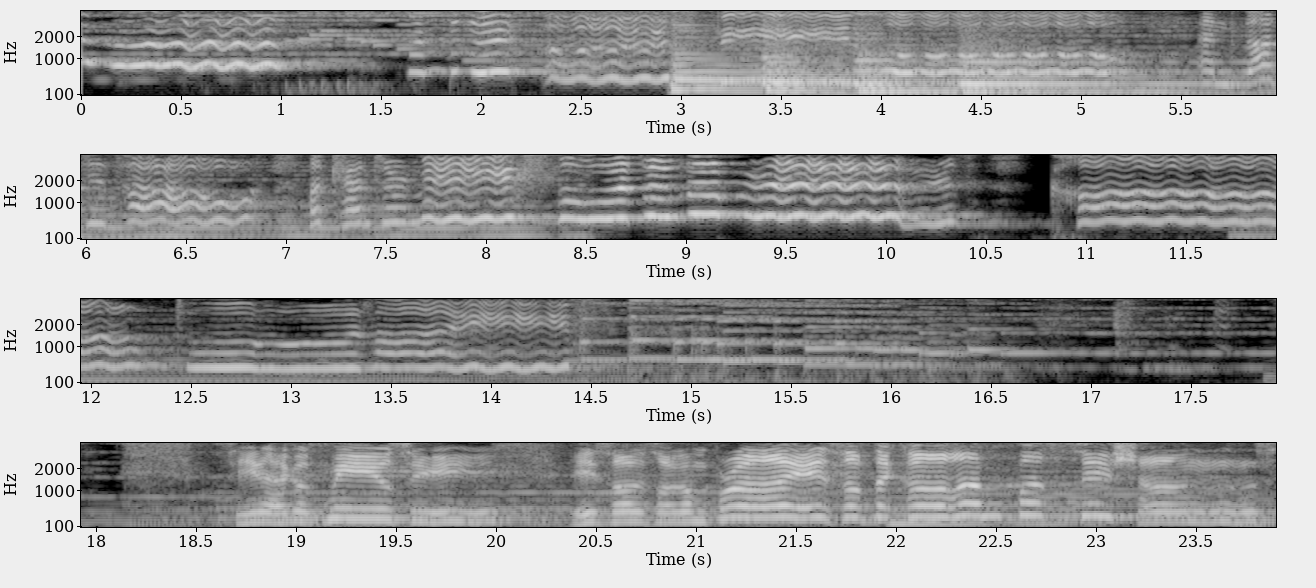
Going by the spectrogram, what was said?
heavens and the earth below. And that is how a cantor makes the words of the prayers come to life. Synagogue music is also comprised of the compositions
